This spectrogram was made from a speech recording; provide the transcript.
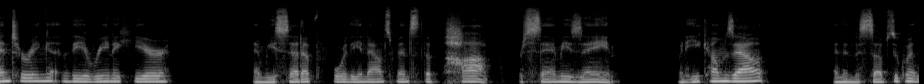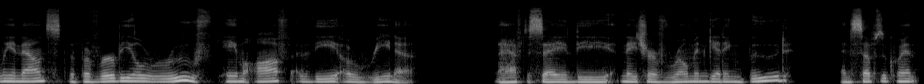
entering the arena here, and we set up for the announcements the pop for Sami Zayn. When he comes out, and then the subsequently announced, the proverbial roof came off the arena. And I have to say, the nature of Roman getting booed and subsequent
